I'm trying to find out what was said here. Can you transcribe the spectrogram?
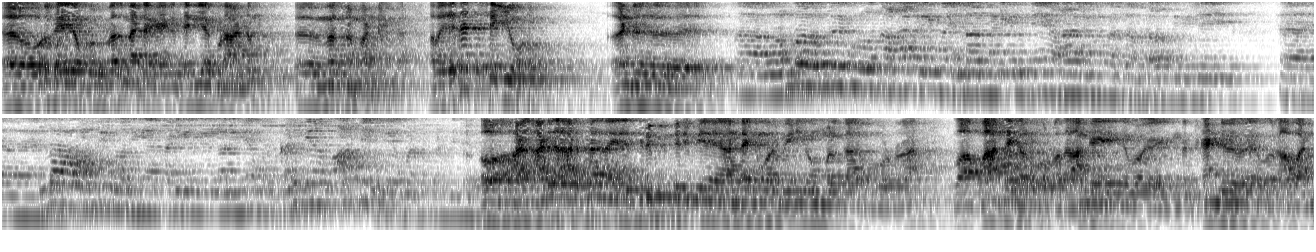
அஹ் ஒரு கையில கொடுக்கறது மற்ற கைக்கு தெரியக்கூடாண்டும் விமர்சனம் பண்ணுவீங்க அப்ப எதை செய்யணும்? என்று அங்கே ரெண்டு அவன்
